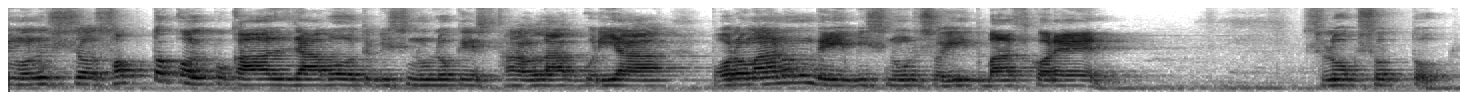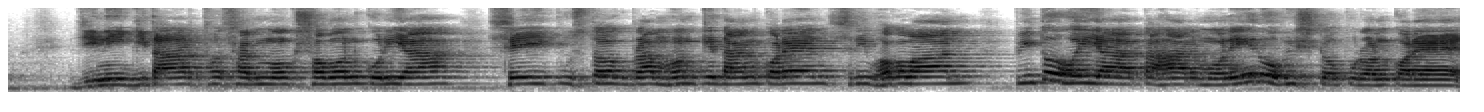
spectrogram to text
মনুষ্য সপ্তকল্পকাল যাবৎ বিষ্ণু লোকে স্থান লাভ করিয়া পরমানন্দে বিষ্ণুর সহিত বাস করেন। শ্লোক সত্তর। যিনি গীতার্থ সম্যক শ্রবণ করিয়া সেই পুস্তক ব্রাহ্মণকে দান করেন, শ্রী ভগবান প্রীত হইয়া তাহার মনের অভীষ্ট পূরণ করেন।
